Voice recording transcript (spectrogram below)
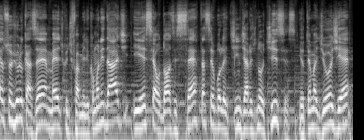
eu sou Júlio Cazé, médico de família e comunidade, e esse é o Dose Certa, seu boletim diário de notícias. E o tema de hoje é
